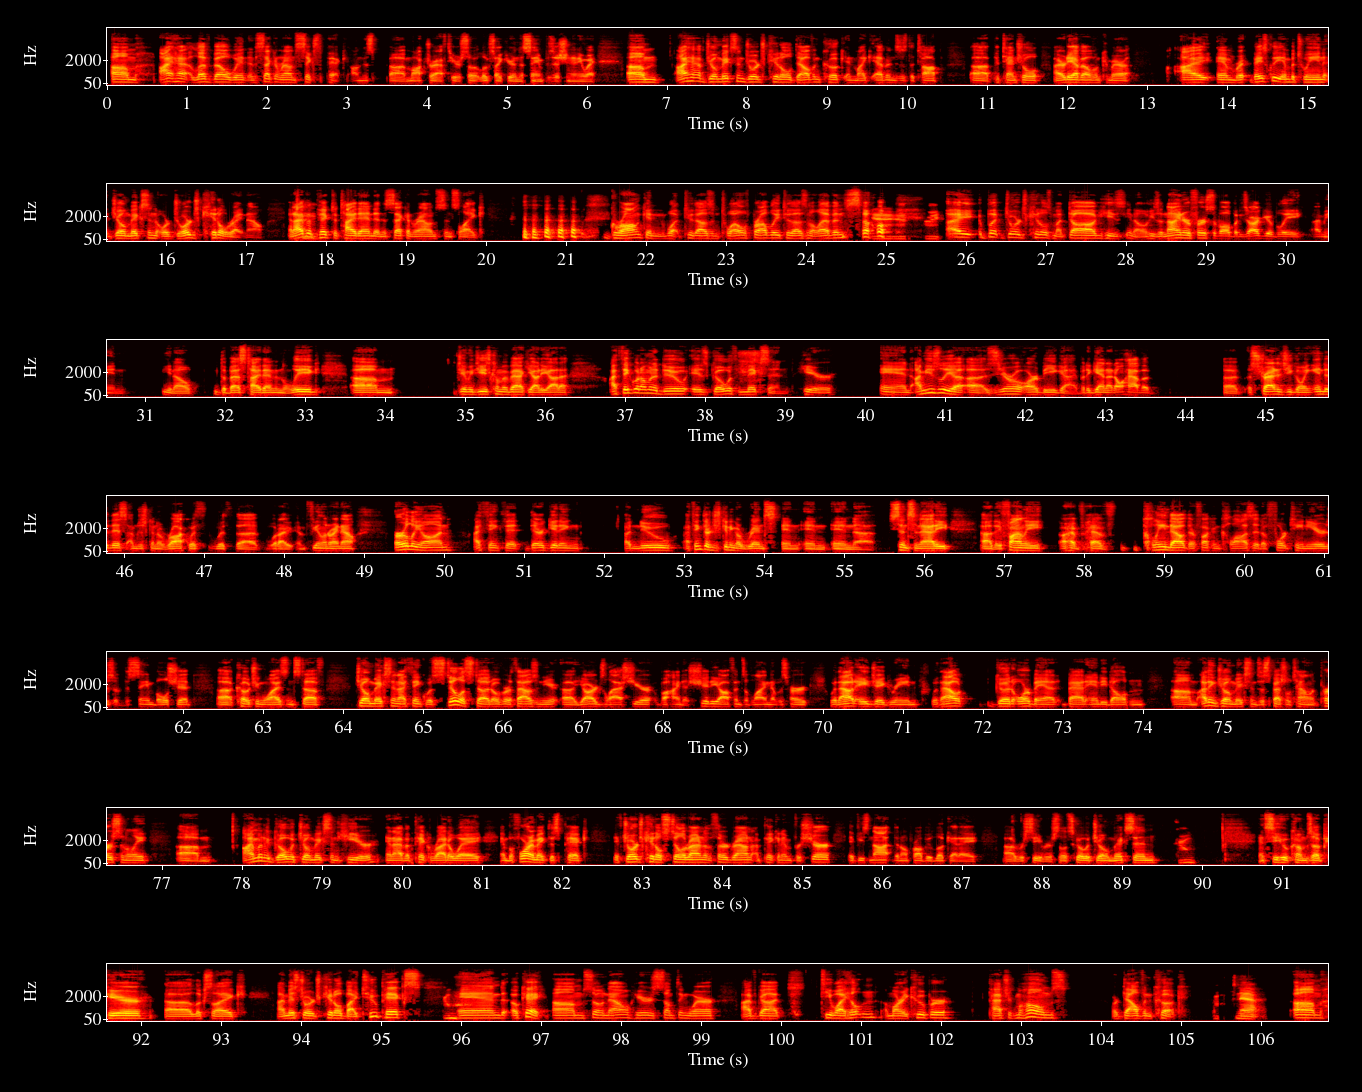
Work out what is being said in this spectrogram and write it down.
Um, I had Lev Bell went in the second round, sixth pick on this uh, mock draft here. So it looks like you're in the same position anyway. Um, I have Joe Mixon, George Kittle, Dalvin Cook, and Mike Evans as the top uh, potential. I already have Alvin Kamara. I am re- basically in between Joe Mixon or George Kittle right now. and I haven't mm. picked a tight end in the second round since like Gronk in what 2012 probably 2011 so yeah, right. I but George Kittle's my dog. He's you know he's a Niner first of all but he's arguably I mean you know the best tight end in the league. Um, Jimmy G's coming back yada yada. I think what I'm going to do is go with Mixon here and I'm usually a, a zero RB guy but again I don't have a a, a strategy going into this. I'm just going to rock with with uh, what I am feeling right now. Early on I think that they're getting a new. I think they're just getting a rinse in in in uh, Cincinnati. Uh, they finally have have cleaned out their fucking closet of 14 years of the same bullshit, uh, coaching wise and stuff. Joe Mixon, I think, was still a stud over a thousand year, uh, yards last year behind a shitty offensive line that was hurt, without AJ Green, without good or bad bad Andy Dalton. Um, I think Joe Mixon's a special talent personally. Um, I'm going to go with Joe Mixon here, and I have a pick right away. And before I make this pick, if George Kittle's still around in the third round, I'm picking him for sure. If he's not, then I'll probably look at a uh, receiver. So let's go with Joe Mixon and see who comes up here. Uh, looks like I missed George Kittle by two picks. And okay, um, so now here's something where I've got T.Y. Hilton, Amari Cooper, Patrick Mahomes, or Dalvin Cook. Snap. Um,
